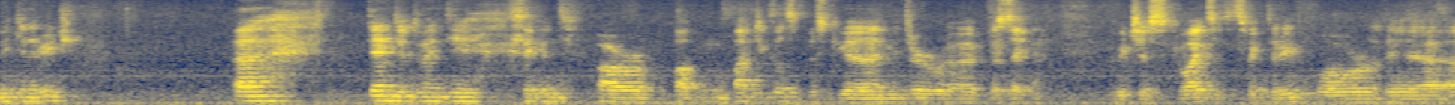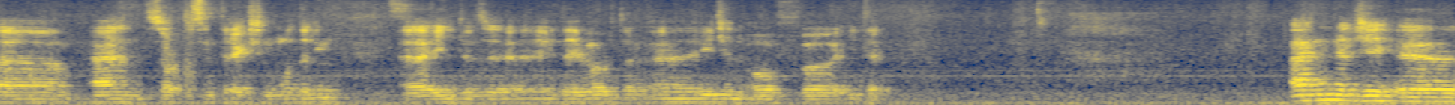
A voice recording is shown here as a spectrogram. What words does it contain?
we can reach uh, 10 to 20 second power particles per square meter per second, which is quite satisfactory for the uh, ion surface interaction modeling into the divertor uh, region of uh, ITER. Ion energy uh,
